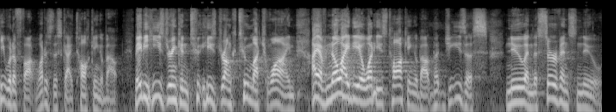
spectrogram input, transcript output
He would have thought, what is this guy talking about? Maybe he's drinking too, he's drunk too much wine. I have no idea what he's talking about, but Jesus knew and the servants knew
